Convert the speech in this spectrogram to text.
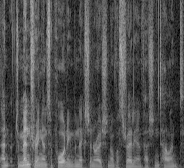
and to mentoring and supporting the next generation of Australian fashion talent.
